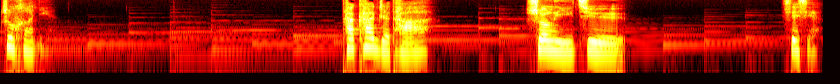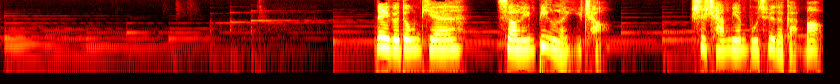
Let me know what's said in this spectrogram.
祝贺你。”他看着他，说了一句：“谢谢。”那个冬天，肖林病了一场，是缠绵不去的感冒，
